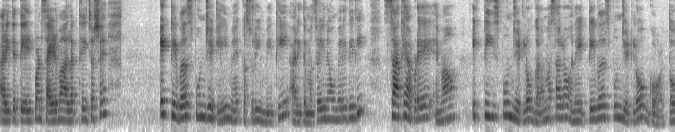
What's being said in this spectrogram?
આ રીતે તેલ પણ સાઈડમાં અલગ થઈ જશે. એક ટેબલ સ્પૂન જેટલી મેં કસૂરી મેથી આ રીતે મસળીને ઉમેરી દીધી. સાથે આપણે એમાં એક ટીસ્પૂન જેટલો ગરમ મસાલો અને એક ટેબલ સ્પૂન જેટલો ગોળ. તો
